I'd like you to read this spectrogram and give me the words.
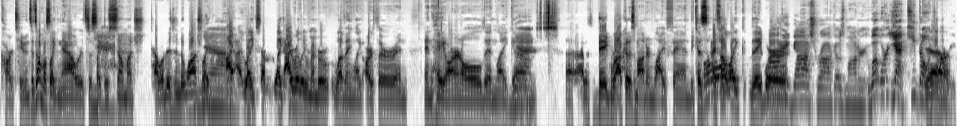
cartoons. It's almost like now where it's just like there's so much television to watch. Like Yeah. I, I like some like I really remember loving like Arthur and and Hey Arnold and like um, uh, I was a big Rocko's Modern Life fan because I felt Oh like they were. My gosh, Rocko's modern. What were? Yeah, keep going. Yeah. Sorry.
